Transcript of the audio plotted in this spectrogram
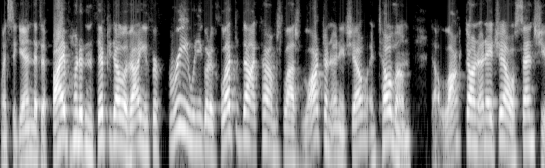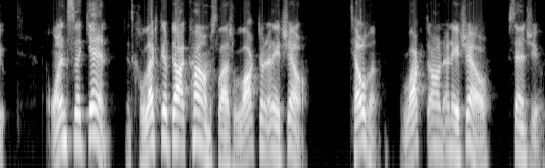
Once again, that's a $550 value for free when you go to collective.com slash locked on NHL and tell them that Locked On NHL sent you. Once again, it's collective.com slash locked on NHL. Tell them Locked On NHL sent you.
